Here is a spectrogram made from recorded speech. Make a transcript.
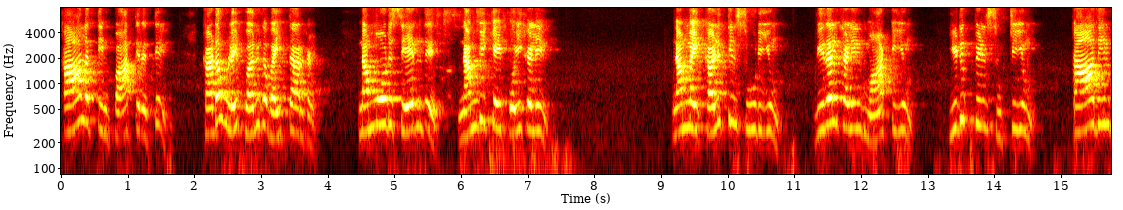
காலத்தின் பாத்திரத்தில் கடவுளை பருக வைத்தார்கள். நம்மோடு சேர்ந்து நம்பிக்கை பொய்களில் நம்மை கழுத்தில் சூடியும் விரல்களில் மாட்டியும் இடுப்பில் சுற்றியும் காதில்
